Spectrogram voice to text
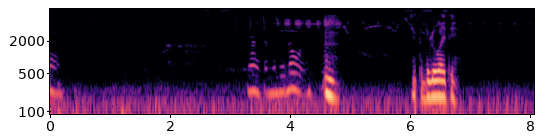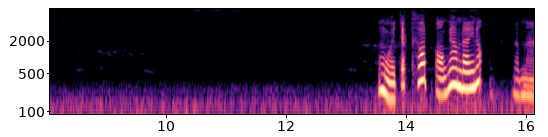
งๆย่างแต่ไม่ได้โรยอืมให้แต่บ่รวยติ หมวยจักทดออกงามใดเนาะดำนา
